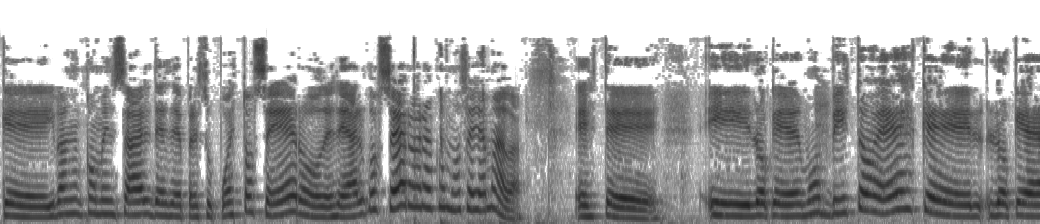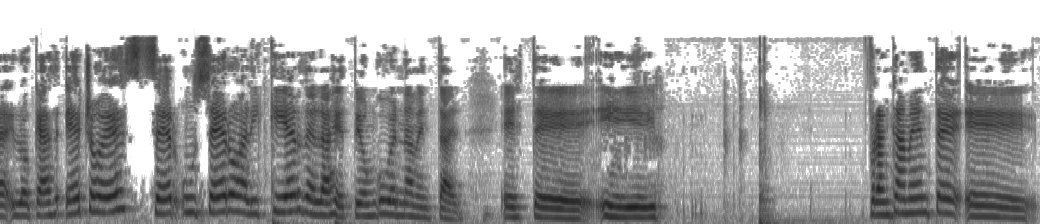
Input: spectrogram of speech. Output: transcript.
que iban a comenzar desde presupuesto cero, desde algo cero era como se llamaba. Este y lo que hemos visto es que lo que lo que ha hecho es ser un cero a la izquierda en la gestión gubernamental. Este y francamente eh,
